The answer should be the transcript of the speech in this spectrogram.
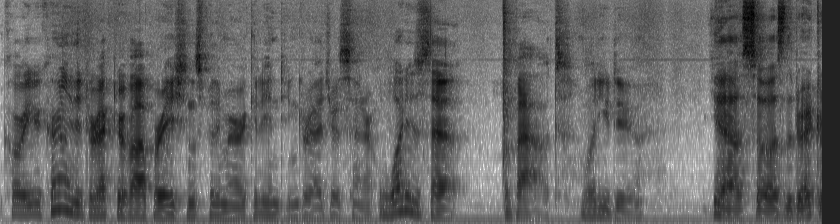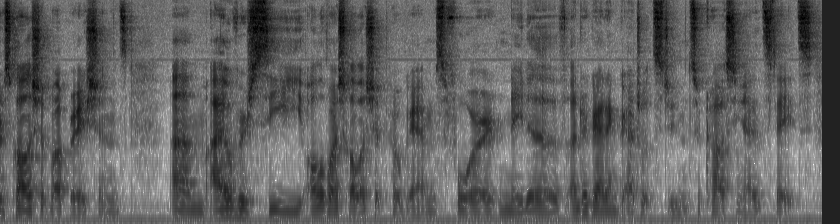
Corey, you're currently the Director of Operations for the American Indian Graduate Center. What is that about? What do you do? Yeah, so as the director of scholarship operations, um, I oversee all of our scholarship programs for Native undergrad and graduate students across the United States.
